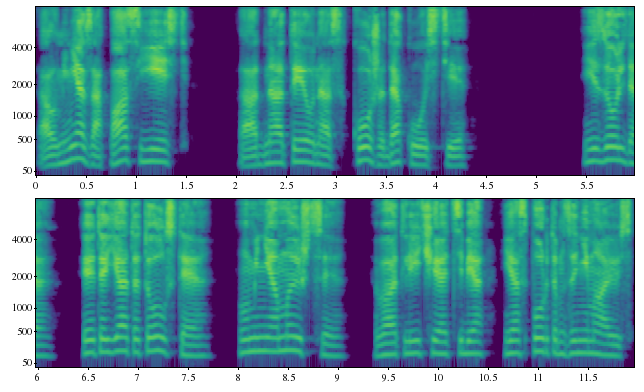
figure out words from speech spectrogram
а у меня запас есть. Одна ты у нас кожа до кости». «Изольда, это я-то толстая, у меня мышцы. В отличие от тебя, я спортом занимаюсь».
